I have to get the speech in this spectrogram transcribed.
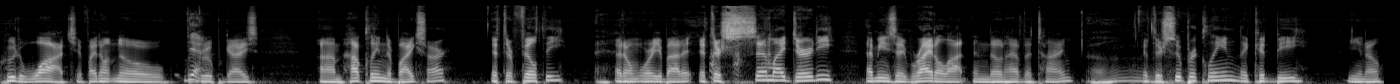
who to watch. If I don't know a Yeah. group of guys, um, how clean their bikes are. If they're filthy, I don't worry about it. If they're semi dirty, that means they ride a lot and don't have the time. If they're super clean, they could be, you know,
